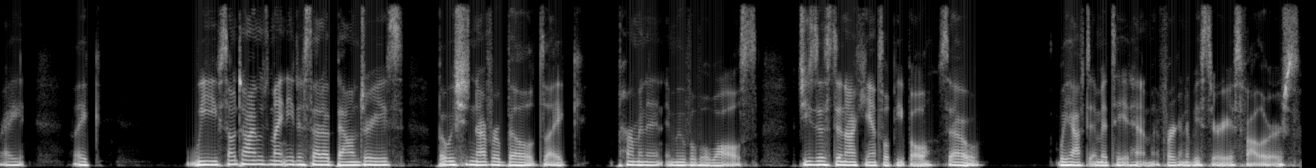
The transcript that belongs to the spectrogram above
right? Like we sometimes might need to set up boundaries, but we should never build like permanent immovable walls. Jesus did not cancel people. So we have to imitate him if we're going to be serious followers.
